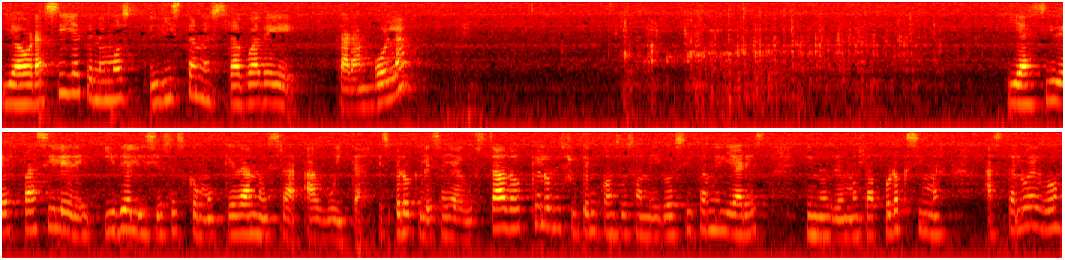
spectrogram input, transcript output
Y ahora sí ya tenemos lista nuestra agua de carambola. Y así de fácil y deliciosa es como queda nuestra agüita. Espero que les haya gustado, que lo disfruten con sus amigos y familiares y nos vemos la próxima. Hasta luego.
